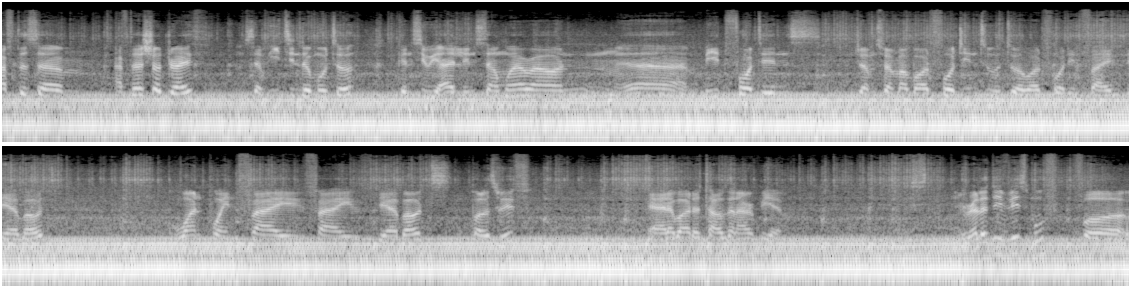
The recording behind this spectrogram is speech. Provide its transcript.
After some after a short drive some heat in the motor you can see we're idling somewhere around uh, mid 14s jumps from about 14.2 to about 14.5 thereabout. 1.55 thereabouts pulse width at about a thousand rpm relatively smooth for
